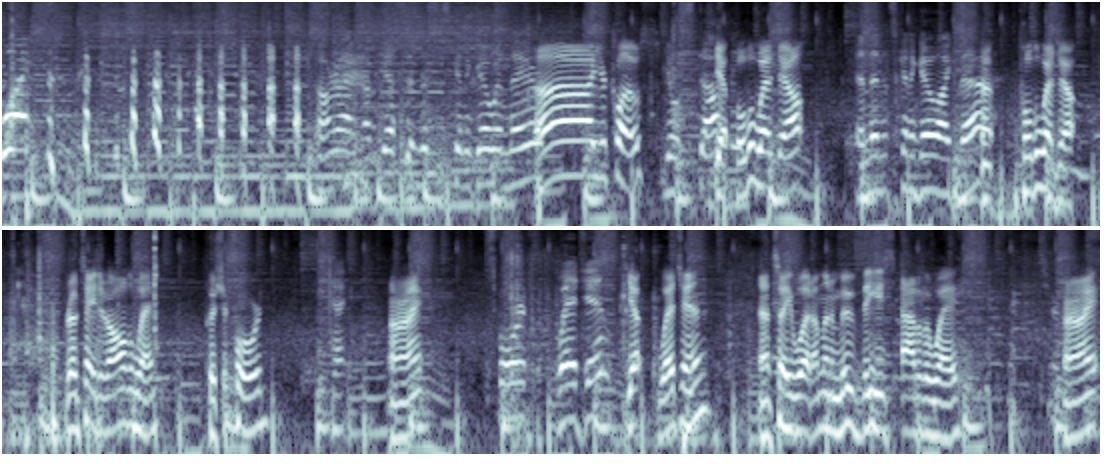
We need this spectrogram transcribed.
What? All right, I'm guessing this is gonna go in there. Uh, you're close. You'll stop Yeah, me, pull the wedge out. and then it's gonna go like that. Uh, pull the wedge out. Rotate it all the way. Push it forward. Okay, All right. it's forward, wedge in. Yep, wedge in. And I'll tell you what, I'm gonna move these out of the way. All right.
